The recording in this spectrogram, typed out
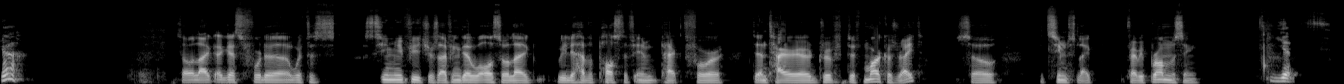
Yeah. So like I guess for the with the CME futures, I think that will also like really have a positive impact for the entire derivative markets, right? So it seems like very promising. Yes,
